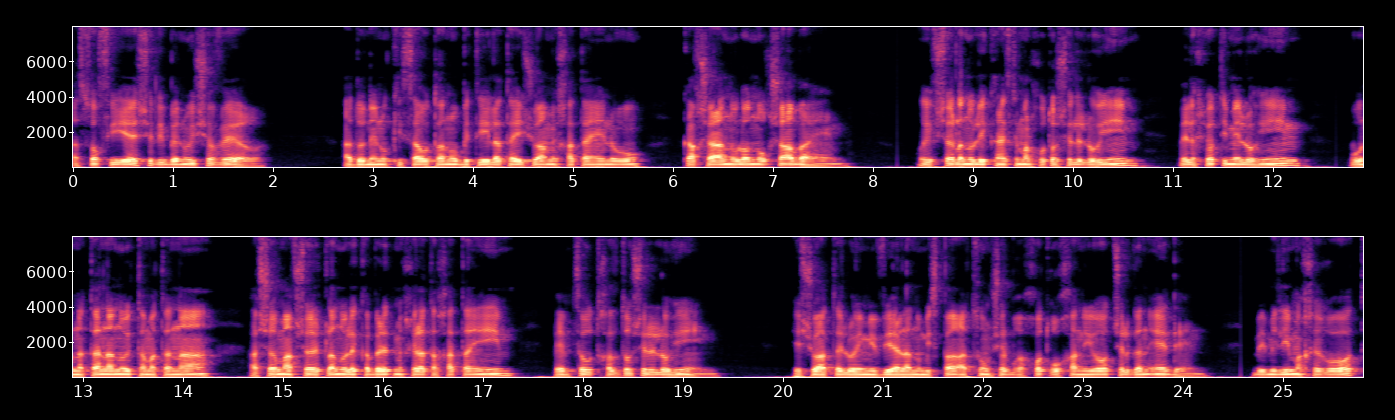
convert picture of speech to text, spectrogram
הסוף יהיה שליבנו יישבר. אדוננו כיסה אותנו בתהילת הישועה מחטאינו, כך שאנו לא נורשע בהם. הוא אפשר לנו להיכנס למלכותו של אלוהים, ולחיות עם אלוהים, והוא נתן לנו את המתנה, אשר מאפשרת לנו לקבל את מחילת החטאים, באמצעות חסדו של אלוהים. ישועת אלוהים הביאה לנו מספר עצום של ברכות רוחניות של גן עדן. במילים אחרות,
